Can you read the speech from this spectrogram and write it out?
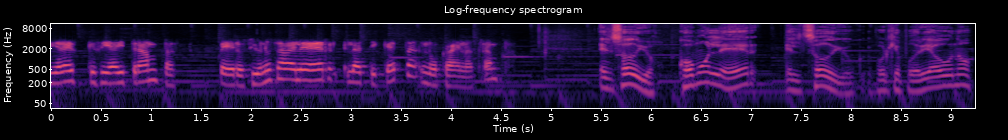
es que sí hay trampas. pero si uno sabe leer la etiqueta, no cae en la trampa. El sodio, ¿cómo leer el sodio? Porque podría uno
